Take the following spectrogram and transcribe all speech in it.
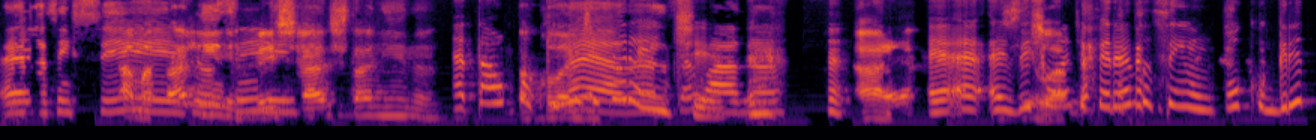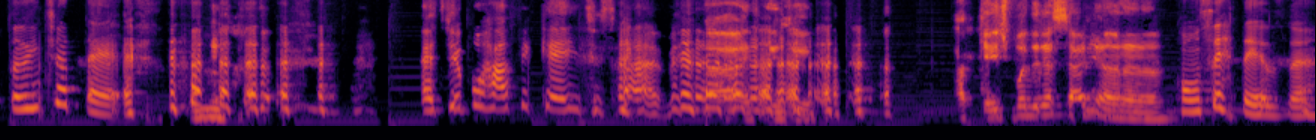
É, sensível, Ah, mas tá ali, né? assim. Peixe Ares tá ali, né? É, tá um Tá pouquinho. É, né? diferente. Sei lá, né? Ah, é? É, é, existe Sei lá. uma diferença, assim, um pouco gritante até. É tipo Rafa e Kate, sabe? Ah, entendi. A Kate poderia ser ariana, né? Com certeza.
